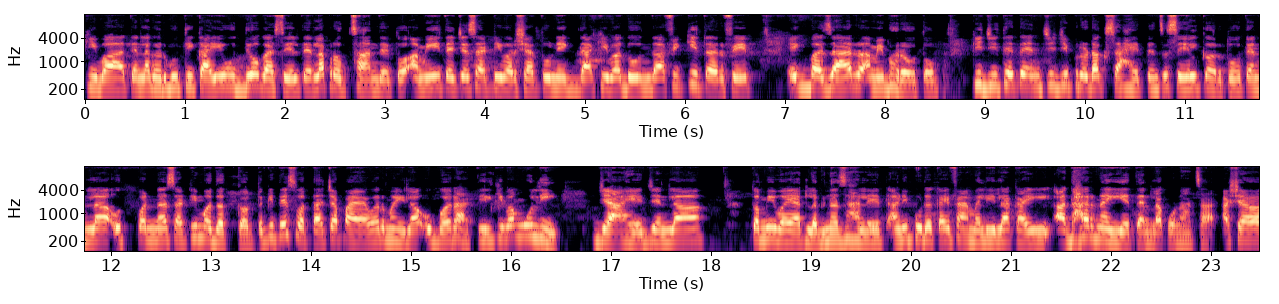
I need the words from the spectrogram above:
किंवा त्यांना घरगुती काही उद्योग असेल त्यांना प्रोत्साहन देतो. आम्ही त्याच्यासाठी वर्षातून एकदा किंवा दोनदा फिकीतर्फे एक बाजार आम्ही भरवतो की जिथे त्यांची जी प्रोडक्ट्स आहेत त्यांचं सेल करतो त्यांना उत्पन्नासाठी मदत करतो की ते स्वतःच्या पायावर महिला उभं राहतील किंवा मुली ज्या आहेत ज्यांना कमी वयात लग्न झालेत आणि पुढे काही फॅमिलीला काही आधार नाहीये त्यांना कोणाचा अशा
